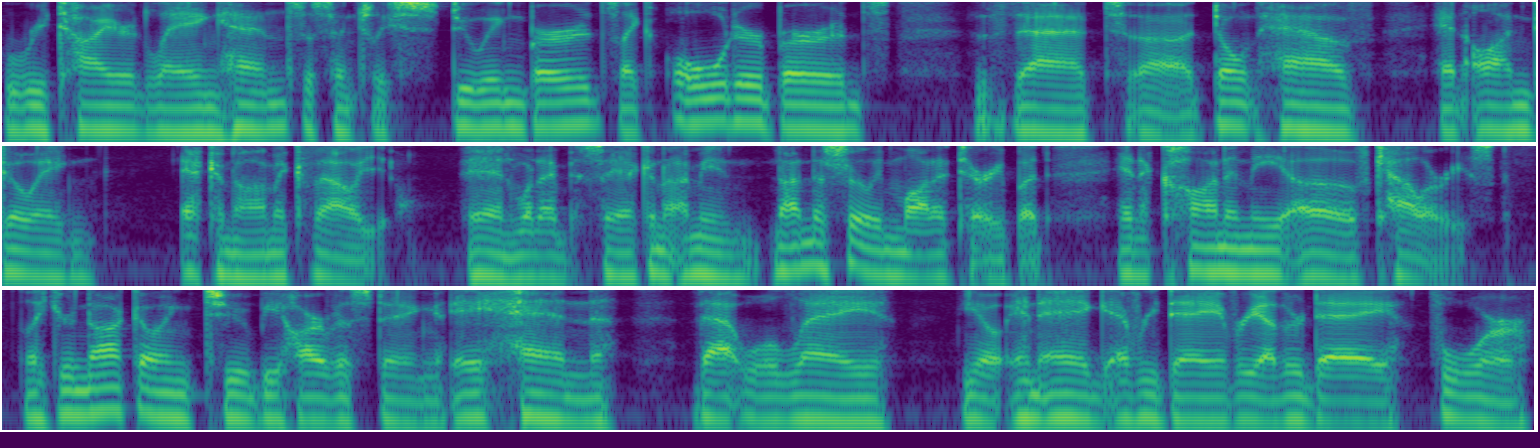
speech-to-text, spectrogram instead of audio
retired laying hens, essentially stewing birds, like older birds that uh, don't have an ongoing economic value. And when I say economic, I mean not necessarily monetary, but an economy of calories. Like you're not going to be harvesting a hen that will lay, you know, an egg every day, every other day for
